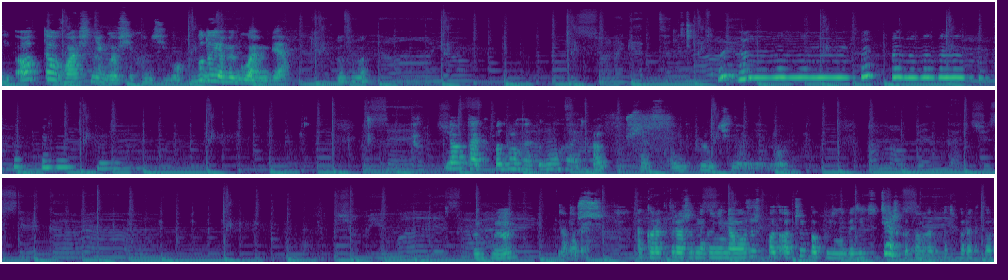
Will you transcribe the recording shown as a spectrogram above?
I o to właśnie Gosi chodziło. Budujemy głębie. Mhm. No tak, podmuchaj, podmuchaj. A przestań pluć na nie, no. Mhm. Dobrze. A korektora żadnego nie nałożysz pod oczy, bo później będzie ci ciężko tam wepchać korektor.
